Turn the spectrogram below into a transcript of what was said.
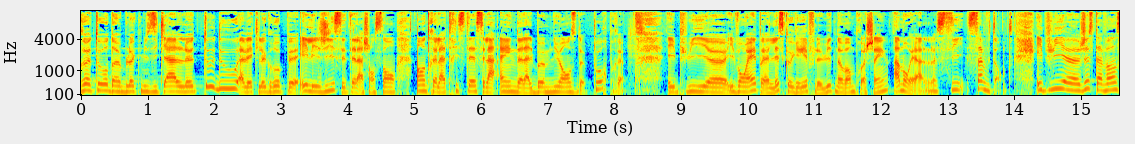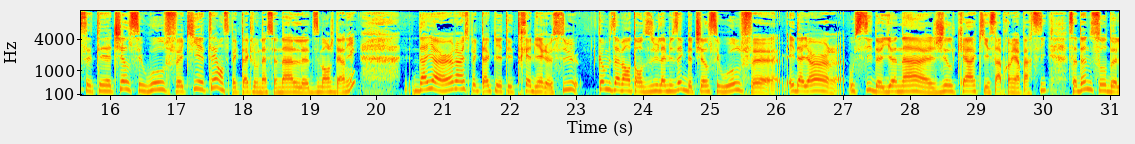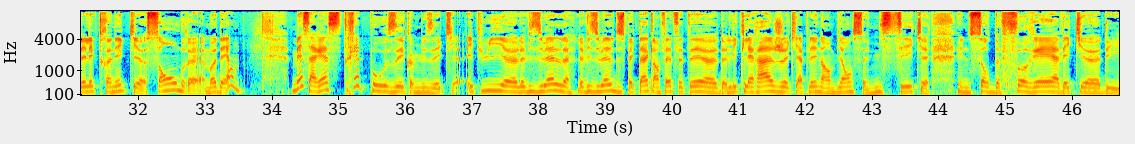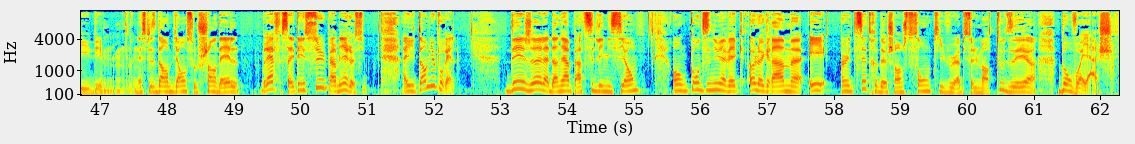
Retour d'un bloc musical tout doux avec le groupe Élégie. C'était la chanson Entre la tristesse et la haine de l'album Nuances de pourpre. Et puis, euh, ils vont être l'Escogriffe le 8 novembre prochain à Montréal, si ça vous tente. Et puis, euh, juste avant, c'était Chelsea Wolf qui était en spectacle au National dimanche dernier. D'ailleurs, un spectacle qui a été très bien reçu. Comme vous avez entendu, la musique de Chelsea Wolf euh, et d'ailleurs aussi de Yona Gilka qui est sa première partie, ça donne sur de l'électronique euh, sombre, euh, moderne, mais ça reste très posé comme musique. Et puis euh, le visuel, le visuel du spectacle en fait, c'était euh, de l'éclairage qui appelait une ambiance mystique, une sorte de forêt avec euh, des, des une espèce d'ambiance aux chandelles. Bref, ça a été super bien reçu. Et tant mieux pour elle. Déjà la dernière partie de l'émission, on continue avec Hologramme et un titre de chanson qui veut absolument tout dire. Bon voyage.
